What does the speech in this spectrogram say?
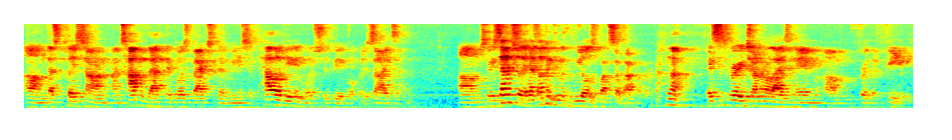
um, that's placed on, on top of that that goes back to the municipality in which the vehicle resides in. Um, so essentially, it has nothing to do with wheels whatsoever. it's just a very generalized name um, for the fee.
